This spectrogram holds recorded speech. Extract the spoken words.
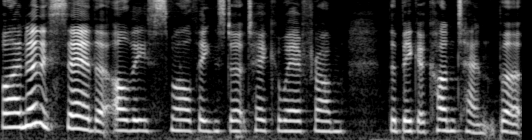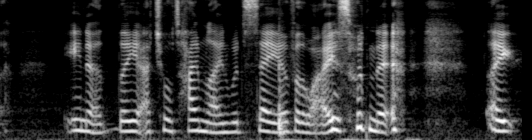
Well, I know they say that all these small things don't take away from the bigger content, but you know, the actual timeline would say otherwise, wouldn't it? Like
